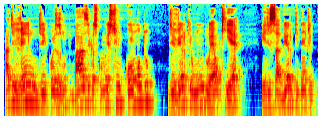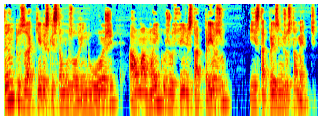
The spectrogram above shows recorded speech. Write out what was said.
advém de coisas muito básicas como este incômodo de ver que o mundo é o que é e de saber que dentre tantos aqueles que estão nos ouvindo hoje, há uma mãe cujo filho está preso e está preso injustamente.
